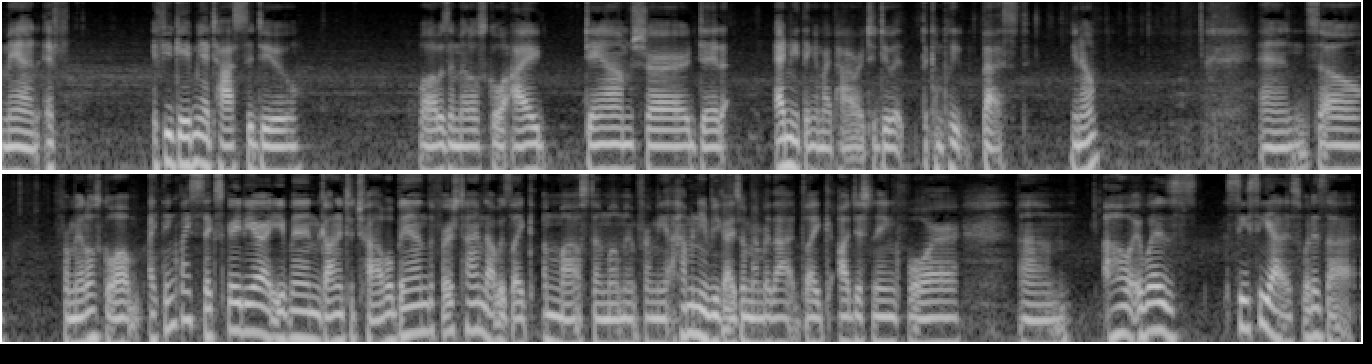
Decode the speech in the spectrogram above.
man, if if you gave me a task to do while I was in middle school, I damn sure did anything in my power to do it the complete best, you know? And so for middle school. I think my sixth grade year, I even got into travel band the first time. That was like a milestone moment for me. How many of you guys remember that? Like auditioning for, um, oh, it was CCS. What is that?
